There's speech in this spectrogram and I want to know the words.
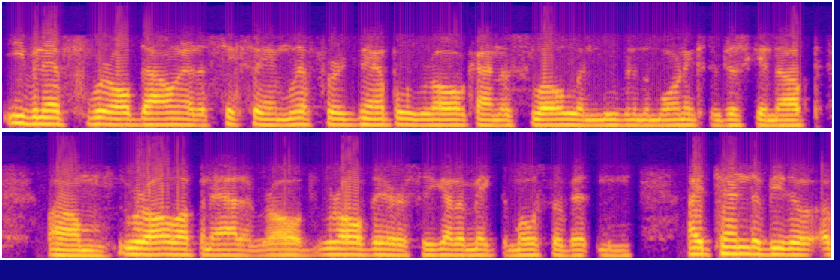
even if we're all down at a 6 a.m. lift, for example, we're all kind of slow and moving in the morning because we're just getting up. Um, we're all up and at it. We're all we're all there, so you got to make the most of it. And I tend to be the uh,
